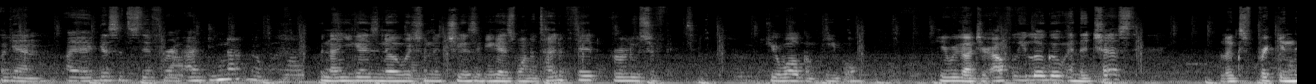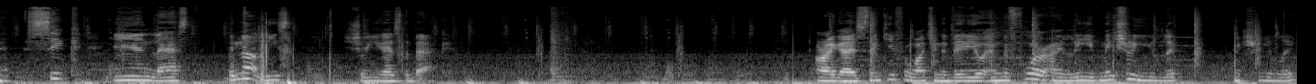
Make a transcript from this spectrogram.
again, I, I guess it's different. I do not know. But now you guys know which one to choose if you guys want a tighter fit or a looser fit. You're welcome, people. Here we got your Alphalete logo in the chest. Looks freaking sick. And last but not least, show you guys the back. Alright guys, thank you for watching the video. And before I leave, make sure you lick. Make sure you lick.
